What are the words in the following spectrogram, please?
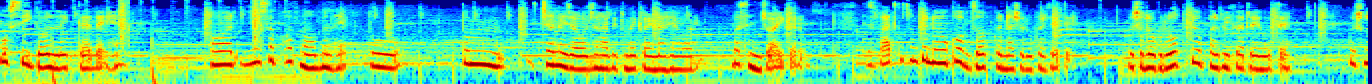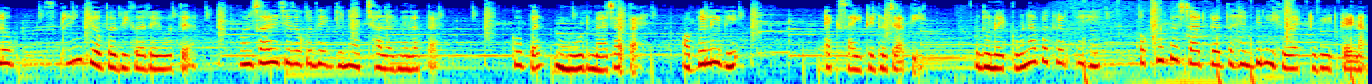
पुस्सी को लिक कर रहे हैं। और ये सब बहुत नॉर्मल है तो तुम चले जाओ जहाँ भी तुम्हें करना है और बस इंजॉय करो। इस बात को सुन के लोगों को ऑब्ज़र्व करना शुरू कर देते। कुछ लोग रोप के ऊपर भी कर रहे होते हैं, कुछ लोग स्प्रिंग के ऊपर भी कर रहे होते हैं, उन सारी चीज़ों को देख के उन्हें अच्छा लगने लगता है। कूपर मूड में आ जाता है और बिली भी एक्साइटेड हो जाती है। वो दोनों एक कोना पकड़ते हैं और कूपर स्टार्ट करता है बिली को एक्टिवेट करना।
